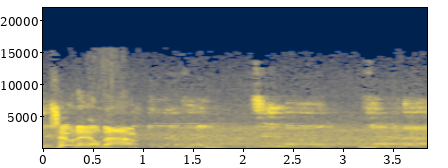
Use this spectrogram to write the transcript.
2-0 now. 11, Timo Werner.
